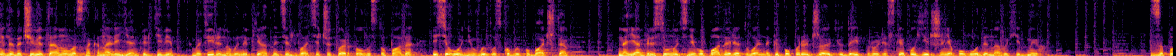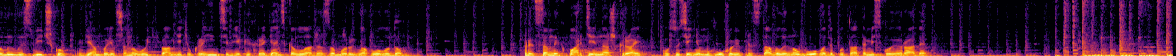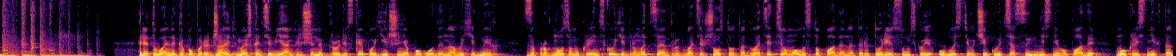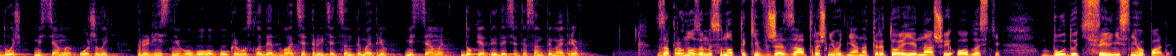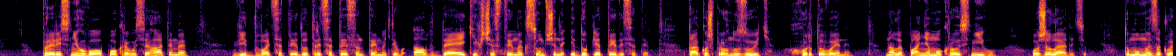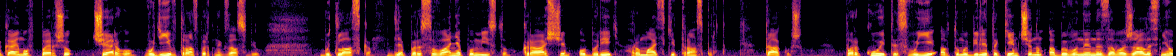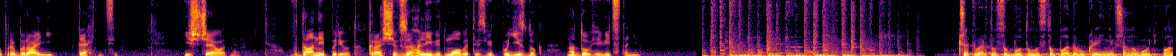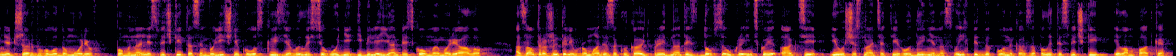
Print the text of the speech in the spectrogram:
Шановні глядачі, вітаємо вас на каналі Ямпіль ТВ. В ефірі новини п'ятниці 24 листопада. І сьогодні у випуску ви побачите. На Ямпіль сунуть снігопади, рятувальники попереджають людей про різке погіршення погоди на вихідних. Запалили свічку. В Ямполі вшановують пам'ять українців, яких радянська влада заморила голодом. Представник партії Наш край у сусідньому Глухові представили нового депутата міської ради. Рятувальники попереджають мешканців Ямпільщини про різке погіршення погоди на вихідних. За прогнозом Українського гідрометцентру 26 та 27 листопада на території Сумської області очікуються сильні снігопади, мокрий сніг та дощ місцями ожеледь. Приріст снігового покриву складе 20-30 см, місцями до 50 см. За прогнозами синоптиків, вже з завтрашнього дня на території нашої області будуть сильні снігопади. Приріст снігового покриву сягатиме від 20 до 30 сантиметрів, а в деяких частинах Сумщини і до 50. Також прогнозують хуртовини, налипання мокрого снігу, ожеледицю. Тому ми закликаємо в першу чергу водіїв транспортних засобів. Будь ласка, для пересування по місту краще оберіть громадський транспорт. Також паркуйте свої автомобілі таким чином, аби вони не заважали снігоприбиральній техніці. І ще одне: в даний період краще взагалі відмовитись від поїздок на довгі відстані. Четверту суботу листопада в Україні вшановують пам'ять жертв голодоморів. Поминальні свічки та символічні колоски з'явились сьогодні і біля Ямпільського меморіалу. А завтра жителів громади закликають приєднатись до всеукраїнської акції і о 16-й годині на своїх підвиконниках запалити свічки і лампадки.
